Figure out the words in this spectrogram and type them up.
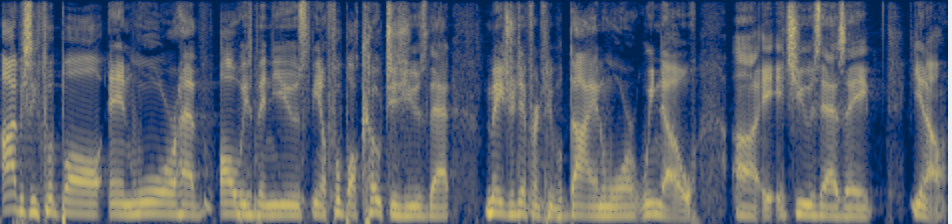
obviously football and war have always been used. You know, football coaches use that. Major difference. People die in war. We know uh, it's used as a you know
